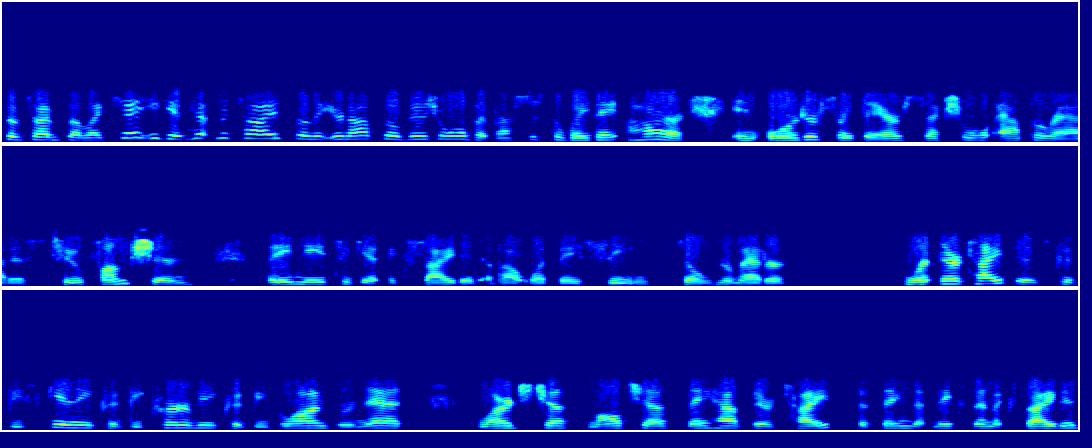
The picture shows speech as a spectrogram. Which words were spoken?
sometimes I'm like, can't you get hypnotized so that you're not so visual? But that's just the way they are. In order for their sexual apparatus to function, they need to get excited about what they see. So no matter what their type is, could be skinny, could be curvy, could be blonde, brunette, large chest, small chest, they have their type, the thing that makes them excited,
